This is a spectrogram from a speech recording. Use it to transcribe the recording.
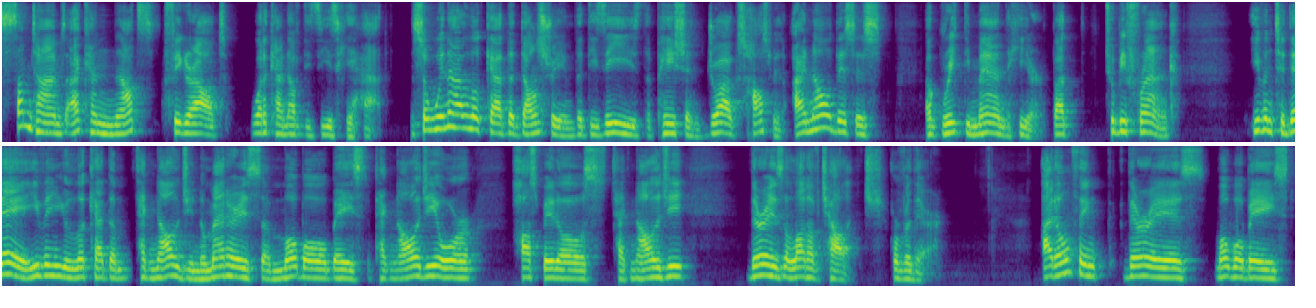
sometimes I cannot figure out what kind of disease he had. So when I look at the downstream, the disease, the patient, drugs, hospital, I know this is a great demand here. But to be frank, even today, even you look at the technology, no matter it's a mobile-based technology or hospitals technology, there is a lot of challenge over there. I don't think there is mobile-based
